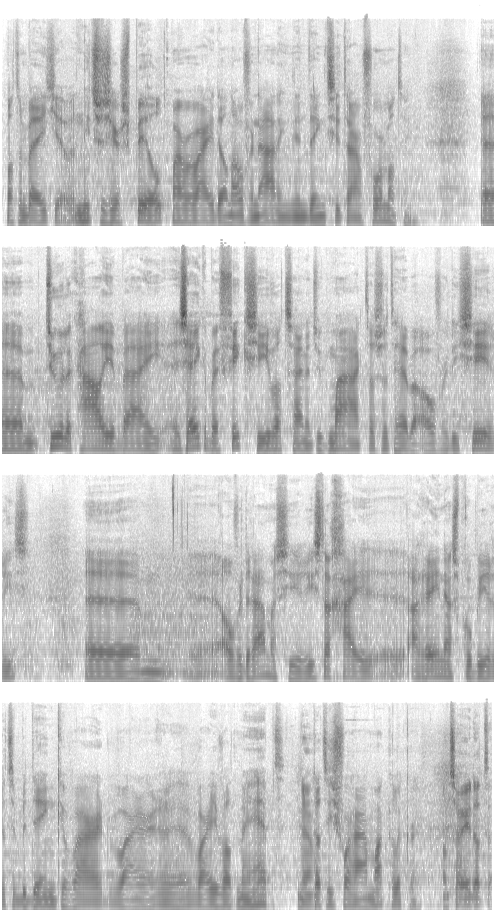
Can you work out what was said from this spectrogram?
wat een beetje niet zozeer speelt, maar waar je dan over nadenkt en denkt, zit daar een format in. Ehm, tuurlijk haal je bij, eh, zeker bij fictie, wat zij natuurlijk maakt, als we het hebben over die series, ehm, eh, over dramaseries, dan ga je eh, arena's proberen te bedenken waar, waar, eh, waar je wat mee hebt. Ja. Dat is voor haar makkelijker. Want zou je dat,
